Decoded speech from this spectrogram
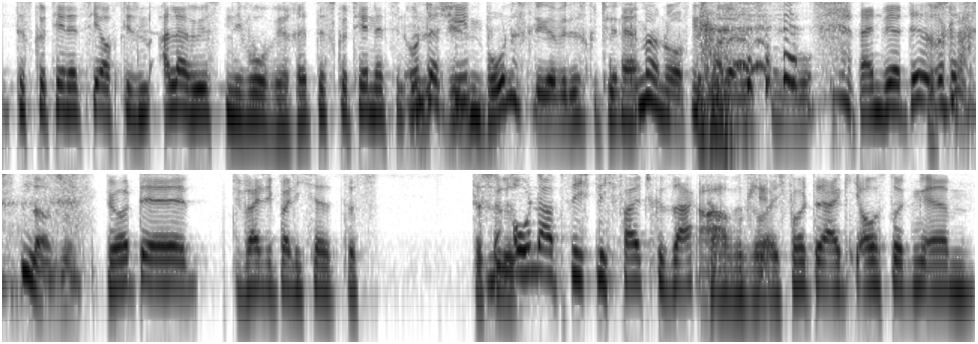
diskutieren jetzt hier auf diesem allerhöchsten Niveau. Wir diskutieren jetzt den Wir Unterschied. sind Bundesliga, wir diskutieren Ja. immer nur auf dem allerhöchsten Niveau. Nein, wir, Was lachst denn da so? ja, weil, weil ich ja das Dass du das, unabsichtlich falsch gesagt Ah, habe. So. okay. Ich wollte eigentlich ausdrücken, ähm,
